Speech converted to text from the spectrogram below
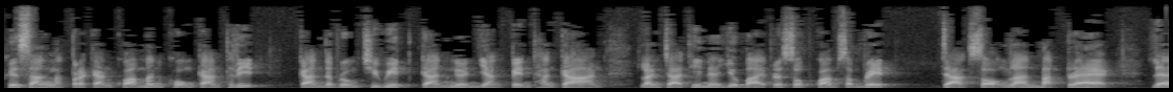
เพื่อสร้างหลักประกันความมั่นคงการผลิต การดำรงชีวิตการเงินอย่างเป็นทางการ หลังจากที่นโยบายประสบความสำเร็จจาก 2 ล้านบัตรแรก และ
